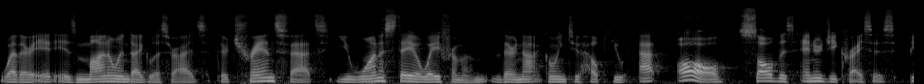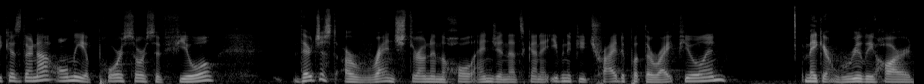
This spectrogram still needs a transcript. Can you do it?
whether it is mono and diglycerides, they're trans fats. You want to stay away from them. They're not going to help you at all solve this energy crisis because they're not only a poor source of fuel, they're just a wrench thrown in the whole engine that's going to, even if you tried to put the right fuel in, make it really hard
